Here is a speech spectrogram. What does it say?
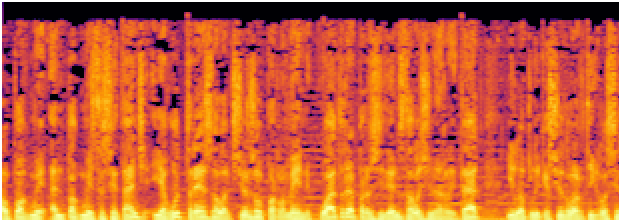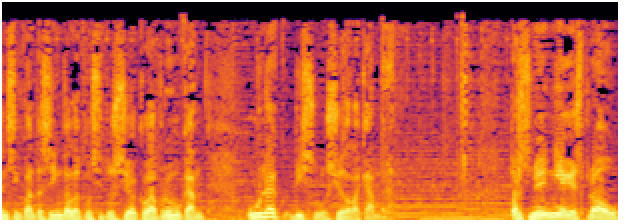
El poc, en poc més de 7 anys hi ha hagut 3 eleccions al Parlament, 4 presidents de la Generalitat i l'aplicació de l'article 155 de la Constitució que va provocar una dissolució de la cambra. Per si no n'hi hagués prou,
